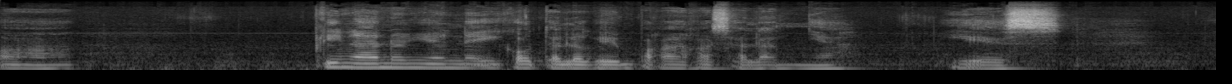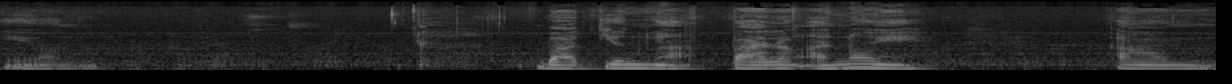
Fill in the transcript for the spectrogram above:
uh, plinano niya na ikaw talaga yung pakakasalan niya. Yes. Yun. But yun nga, parang ano eh, um,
